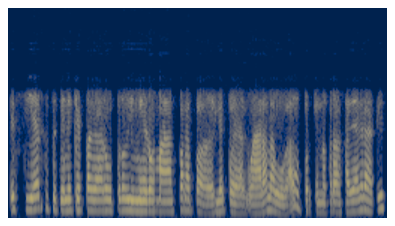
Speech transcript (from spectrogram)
es cierto, se tiene que pagar otro dinero más para poderle pagar al abogado porque no trabaja ya gratis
